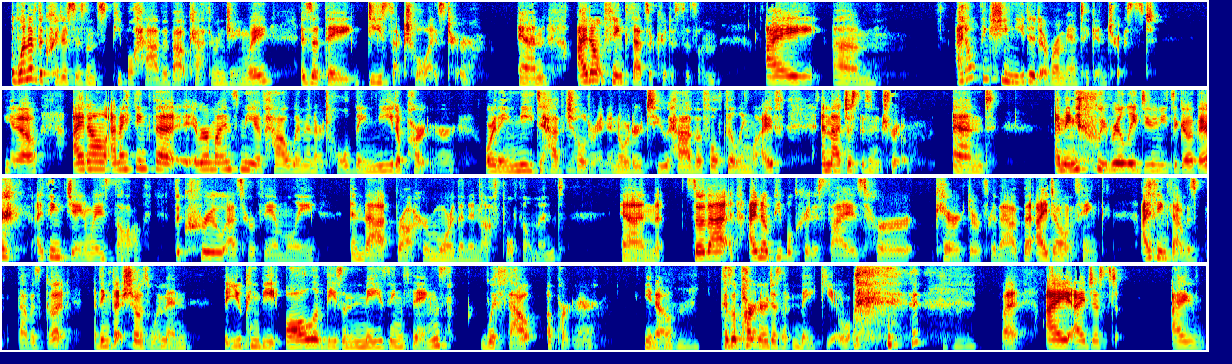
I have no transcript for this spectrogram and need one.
one of the criticisms people have about Kathryn Janeway is that they desexualized her, and I don't think that's a criticism. I um, I don't think she needed a romantic interest. You know, I don't, and I think that it reminds me of how women are told they need a partner or they need to have mm-hmm. children in order to have a fulfilling life. And that just isn't true. And I mean, we really do need to go there. I think Janeway mm-hmm. saw the crew as her family, and that brought her more than enough fulfillment. And so that I know people criticize her character for that, but I don't think I think that was that was good. I think that shows women that you can be all of these amazing things without a partner, you know, because mm-hmm. a partner doesn't make you. mm-hmm. But I, I just, I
